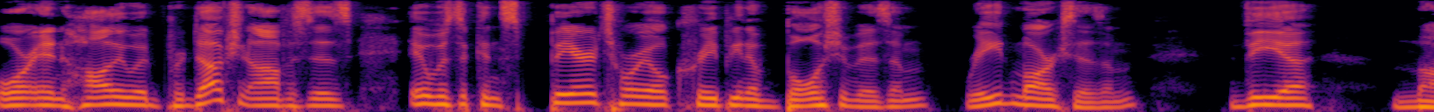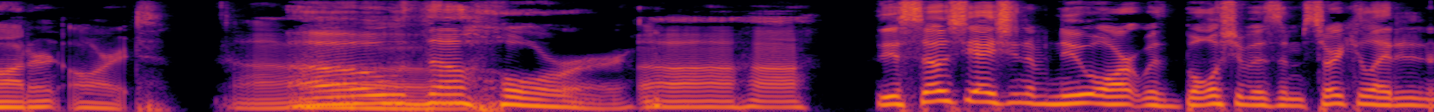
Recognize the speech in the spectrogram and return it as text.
or in Hollywood production offices, it was the conspiratorial creeping of Bolshevism, read Marxism, via modern art. oh, the horror. Uh huh. The association of new art with Bolshevism circulated in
